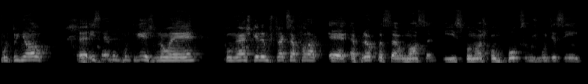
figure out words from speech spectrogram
portunhol. Uh, isso é do português, não é com um gajo queira mostrar que sabe falar. É a preocupação nossa, e isso com nós como povo somos muito assim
